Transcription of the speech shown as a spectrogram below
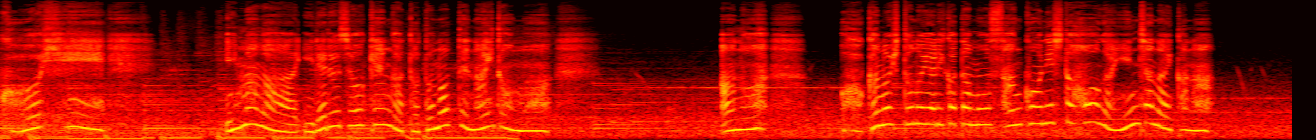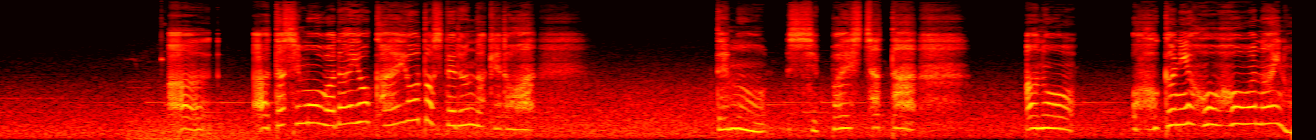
コーヒー。今は入れる条件が整ってないと思う。あの他の人のやり方も参考にした方がいいんじゃないかな。あ私も話題を変えようとしてるんだけど。でも失敗しちゃった。あの他に方法はないの？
